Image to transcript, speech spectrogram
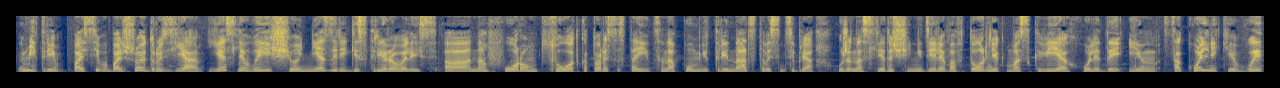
Дмитрий, спасибо большое. Друзья, если вы еще не зарегистрировались э, на форум ЦОД, который состоится, напомню, 13 сентября, уже на следующей неделе во вторник в Москве, Holiday Inn, Сокольники, вы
